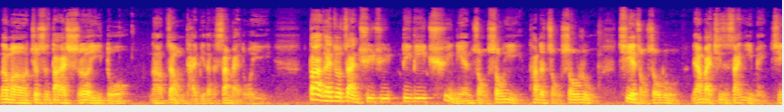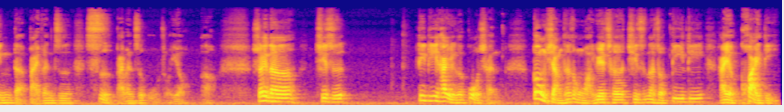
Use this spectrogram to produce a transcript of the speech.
那么就是大概十二亿多，那占我们台币大概三百多亿，大概就占区区滴滴去年总收益，它的总收入，企业总收入两百七十三亿美金的百分之四、百分之五左右啊，所以呢，其实滴滴还有一个过程。共享这种网约车，其实那时候滴滴还有快递，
